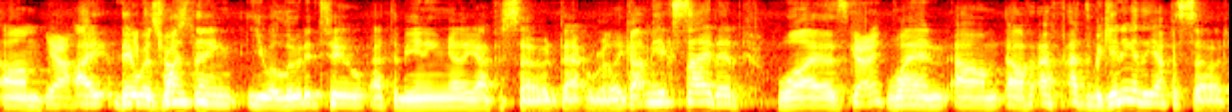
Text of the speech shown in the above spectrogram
yeah. I there was one him. thing you alluded to at the beginning of the episode that really got me excited was Okay. when um, uh, at the beginning of the episode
